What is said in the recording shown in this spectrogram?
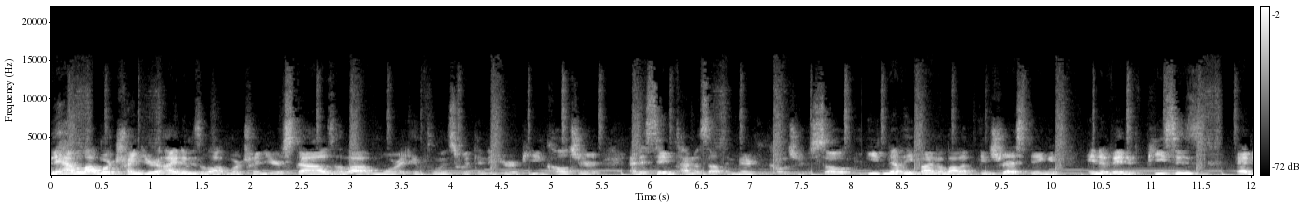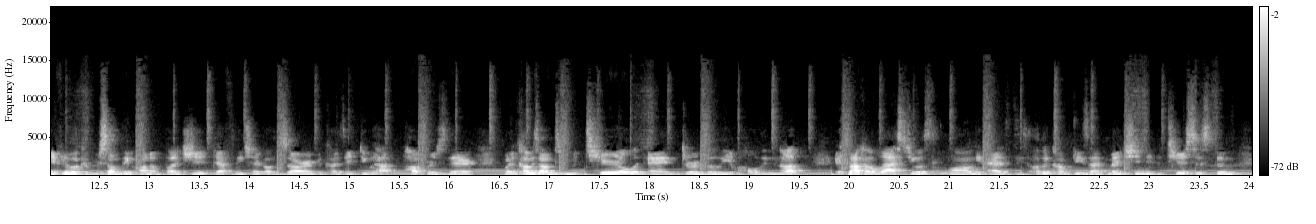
They have a lot more trendier items, a lot more trendier styles, a lot more influence within the European culture, at the same time as South American culture. So you can definitely find a lot of interesting, innovative pieces. And if you're looking for something on a budget, definitely check out Zara because they do have puffers there. When it comes down to material and durability of holding up, it's not gonna last you as long as these other companies I've mentioned in the tier system,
